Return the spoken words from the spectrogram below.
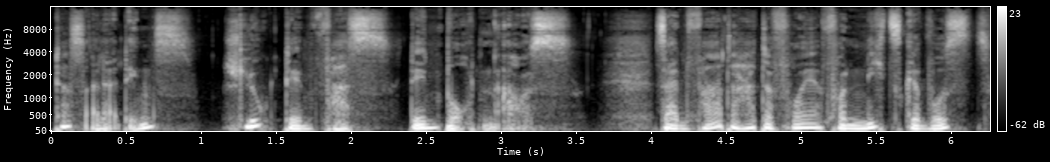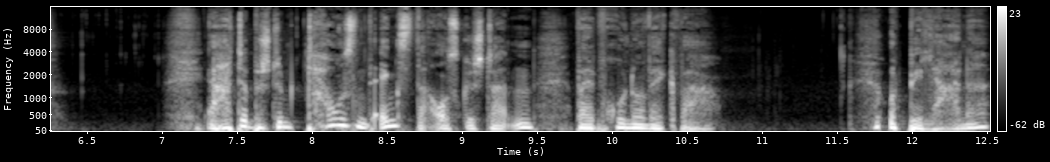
Das allerdings schlug dem Fass den Boden aus. Sein Vater hatte vorher von nichts gewusst er hatte bestimmt tausend Ängste ausgestanden, weil Bruno weg war. Und Belana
